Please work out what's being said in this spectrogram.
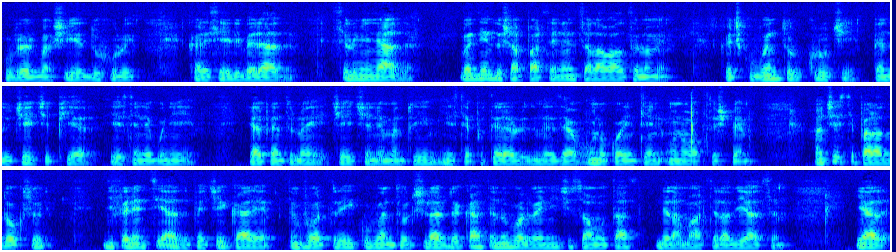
cu vrăjmășie Duhului care se eliberează, se luminează, vădindu-și apartenența la o altă lume, căci cuvântul crucii pentru cei ce pierd este nebunie, iar pentru noi, cei ce ne mântuim, este puterea lui Dumnezeu. 1 Corinteni 1.18 Aceste paradoxuri diferențiază pe cei care vor trăi cuvântul și la judecată nu vor veni, ci s-au mutat de la moarte la viață, iar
